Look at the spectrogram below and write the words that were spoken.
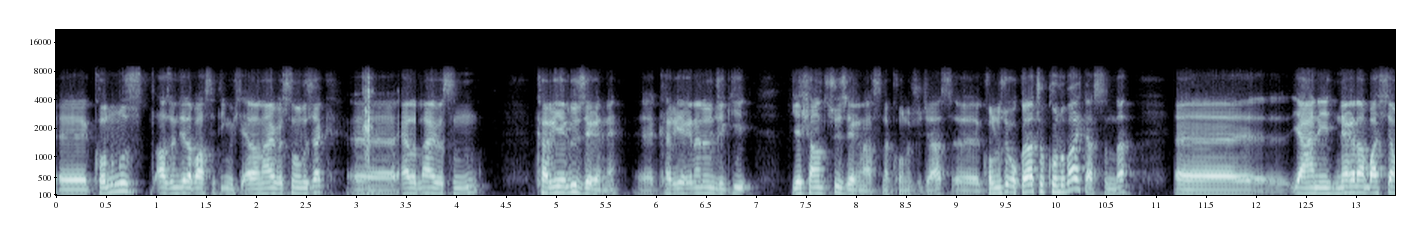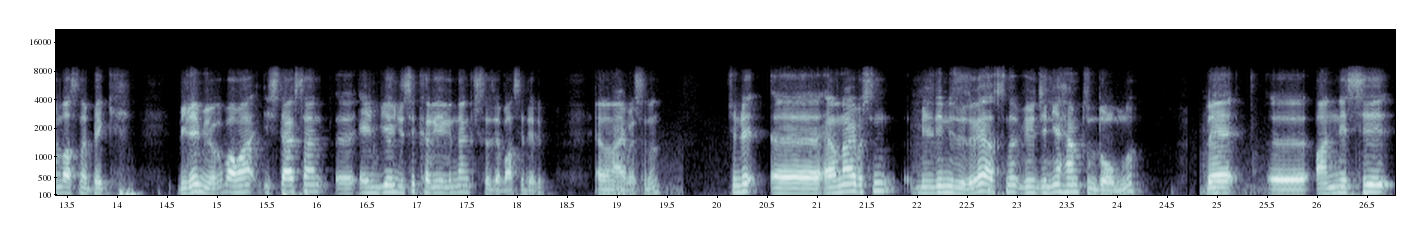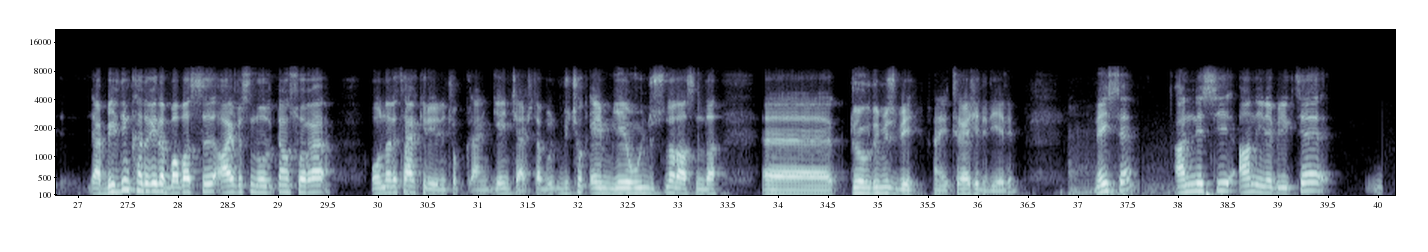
Ee, konumuz az önce de bahsettiğim işte Allen Iverson olacak. Ee, Allen Iverson'ın kariyeri üzerine, e, kariyerinden önceki yaşantısı üzerine aslında konuşacağız. Ee, konuşacak o kadar çok konu var ki aslında. Ee, yani nereden başlayacağımı da aslında pek bilemiyorum ama istersen e, NBA öncesi kariyerinden kısaca bahsedelim Allen Iverson'ın. Şimdi e, Allen Iverson bildiğiniz üzere aslında Virginia Hampton doğumlu ve e, annesi ya bildiğim kadarıyla babası Iverson olduktan sonra onları terk ediyor yine çok yani genç yaşta. Birçok NBA oyuncusunda da aslında e, gördüğümüz bir hani trajedi diyelim. Neyse annesi Anne ile birlikte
